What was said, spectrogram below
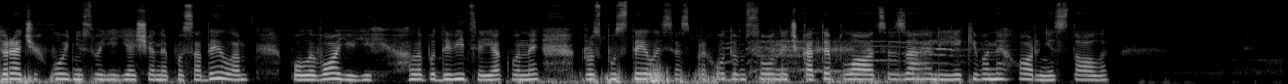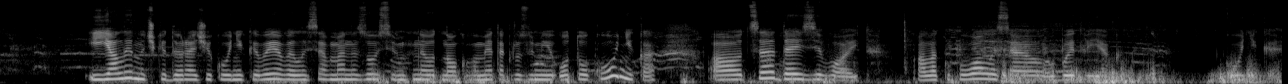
До речі, хвойні свої я ще не посадила, поливаю їх, але подивіться, як вони розпустилися з приходом сонечка, тепла. Це взагалі, які вони гарні стали. І ялиночки, до речі, коніки виявилися в мене зовсім не однаковими. Я так розумію, ото коніка, а оце Дейзі Вайт. Але купувалися обидві як коніки.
